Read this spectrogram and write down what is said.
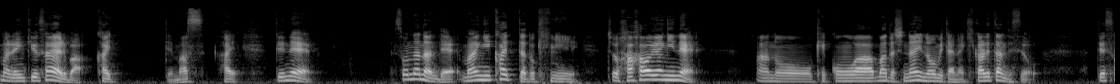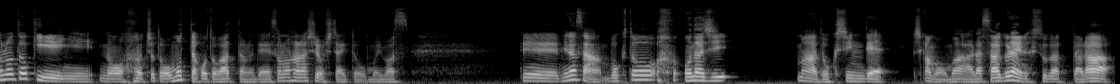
まあ連休さえあれば帰ってます。はい。でね、そんななんで、前に帰った時に、ちょっと母親にね、あの、結婚はまだしないのみたいな聞かれたんですよ。で、その時にの、ちょっと思ったことがあったので、その話をしたいと思います。で、皆さん、僕と 同じ、まあ、独身で、しかも、まあ、アラサーぐらいの人だったら、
